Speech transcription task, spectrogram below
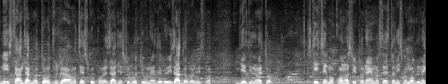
mi standardno to održavamo, te skupove zadnje subote u nedelju i zadovoljni smo. Jedino je to sticajem okolnosti, što nemamo sredstva, nismo mogli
